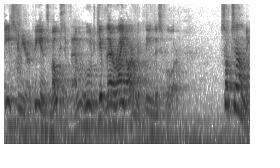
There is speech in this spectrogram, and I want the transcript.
Eastern Europeans, most of them, who'd give their right arm to clean this floor. So tell me,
